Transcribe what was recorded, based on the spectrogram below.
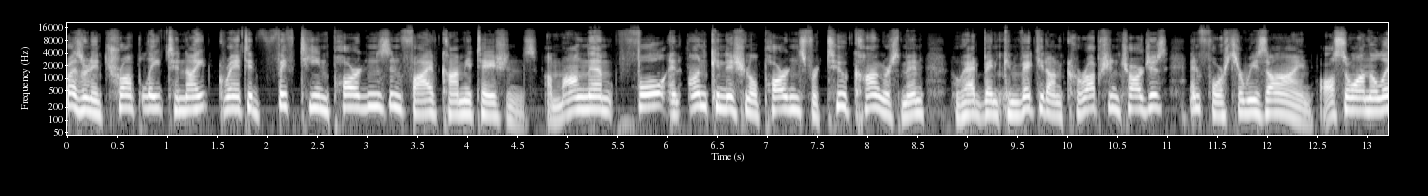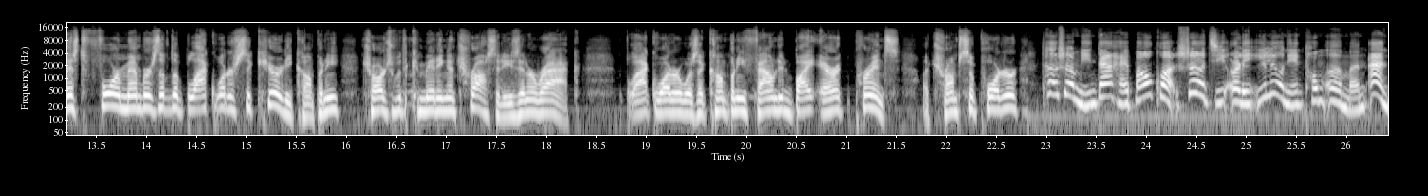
President Trump late tonight granted 15 pardons and five commutations. Among them, full and unconditional pardons for two congressmen who had been convicted on corruption charges and forced to resign. Also on the list, four members of the Blackwater Security Company charged with committing atrocities in Iraq. Blackwater was a company founded by Eric Prince, a Trump supporter. 特赦名单还包括涉及2016年通俄门案，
